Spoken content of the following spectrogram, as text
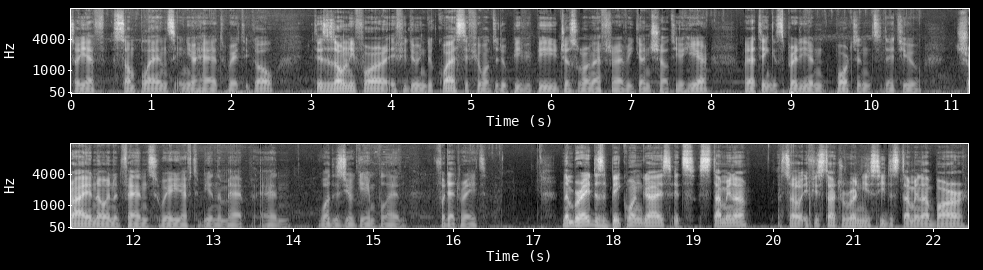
so you have some plans in your head where to go. This is only for if you're doing the quest. If you want to do PvP, you just run after every gunshot you hear. But I think it's pretty important that you try and know in advance where you have to be on the map and what is your game plan for that raid. Number 8 is a big one guys, it's stamina. So if you start to run you see the stamina bar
